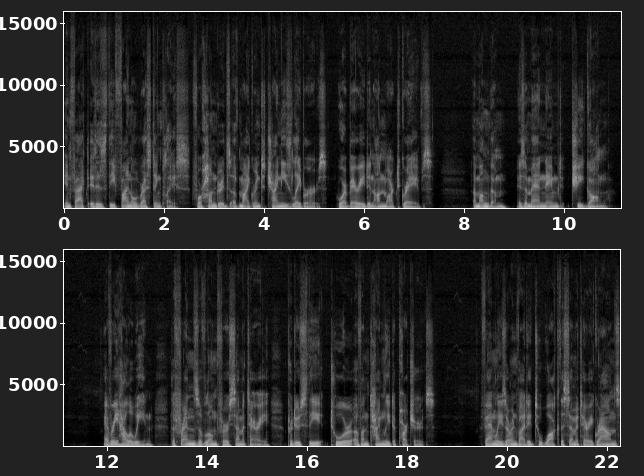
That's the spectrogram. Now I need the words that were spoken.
In fact, it is the final resting place for hundreds of migrant Chinese laborers who are buried in unmarked graves. Among them, is a man named Qi Gong. Every Halloween, the Friends of Lone Fir Cemetery produce the Tour of Untimely Departures. Families are invited to walk the cemetery grounds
